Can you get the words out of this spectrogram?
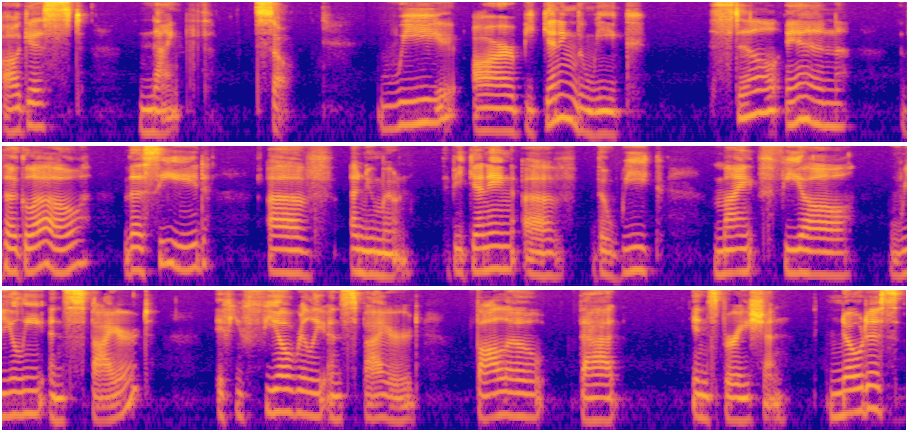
August 9th. So, we are beginning the week still in the glow, the seed of a new moon. The beginning of the week might feel really inspired. If you feel really inspired, follow that inspiration. Notice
